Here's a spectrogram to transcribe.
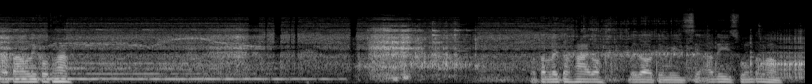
và ta lên cầu thang và ta lên tầng 2 rồi bây giờ thì mình sẽ đi xuống tầng hầm.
